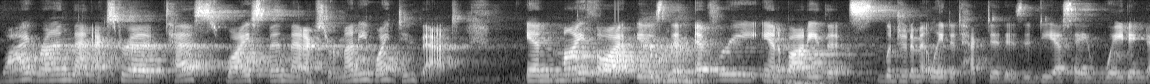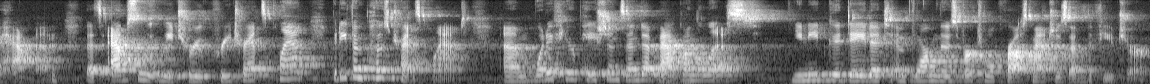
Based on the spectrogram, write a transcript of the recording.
Why run that extra test? Why spend that extra money? Why do that? And my thought is that every antibody that's legitimately detected is a DSA waiting to happen. That's absolutely true pre-transplant, but even post-transplant. Um, what if your patients end up back on the list? You need good data to inform those virtual cross matches of the future.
